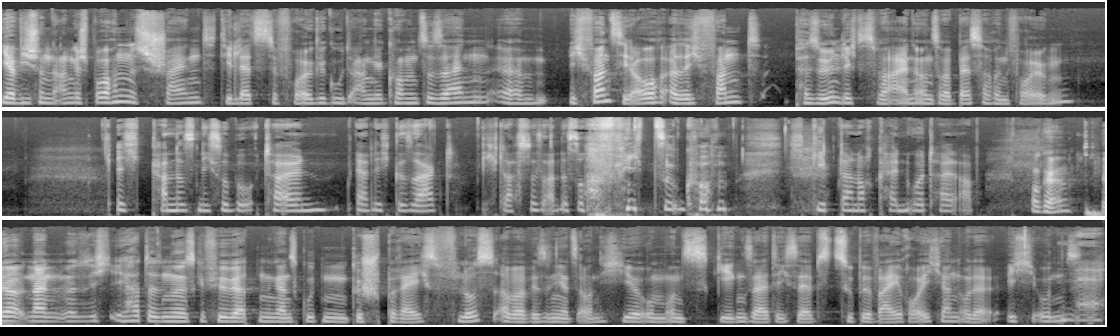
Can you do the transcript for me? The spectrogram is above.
ja, wie schon angesprochen, es scheint die letzte Folge gut angekommen zu sein. Ähm, ich fand sie auch, also ich fand persönlich, das war eine unserer besseren Folgen. Ich kann das nicht so beurteilen, ehrlich gesagt. Ich lasse das alles so auf mich zukommen. Ich gebe da noch kein Urteil ab. Okay. Ja, nein, also ich hatte nur das Gefühl, wir hatten einen ganz guten Gesprächsfluss, aber wir sind jetzt auch nicht hier, um uns gegenseitig selbst zu beweihräuchern oder ich uns. Nee,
